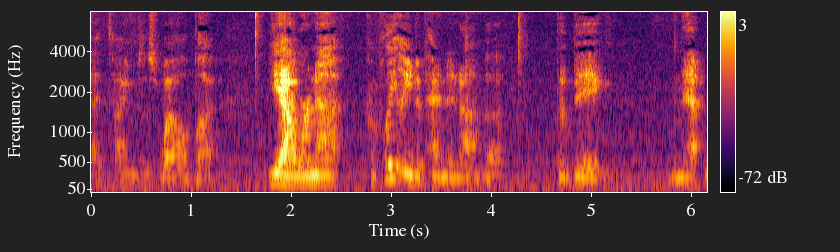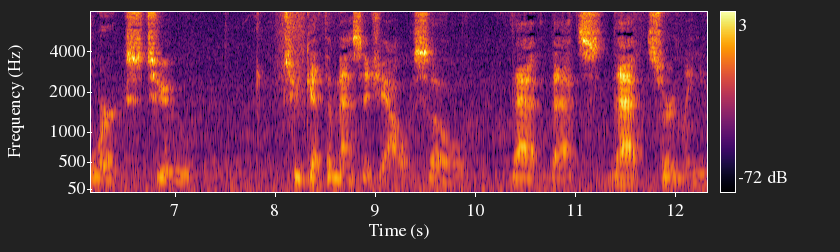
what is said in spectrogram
at times as well. But yeah, we're not completely dependent on the the big networks to to get the message out. So that that's that certainly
